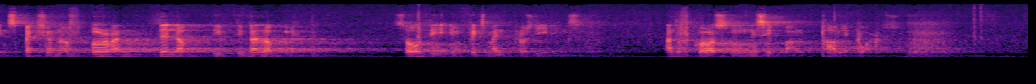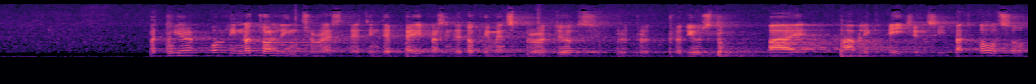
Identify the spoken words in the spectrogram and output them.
inspection of urban development. So the infringement proceedings and of course municipal public works. But we are only not only interested in the papers and the documents produced, produced by public agency, but also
